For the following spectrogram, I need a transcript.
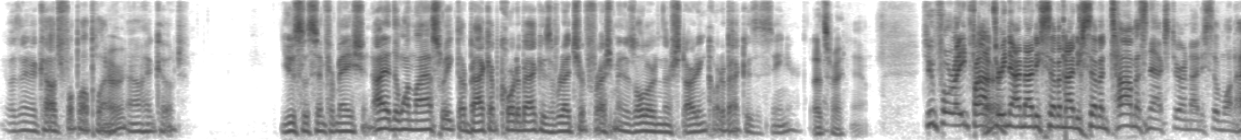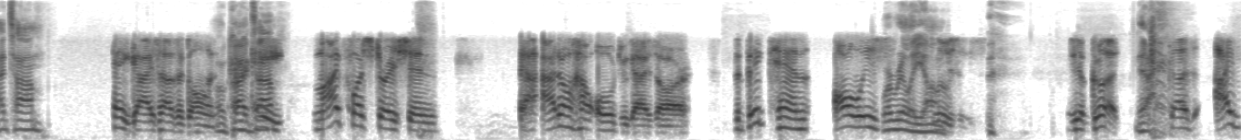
He wasn't even a college football player. All right. Now head coach. Useless information. I had the one last week. Their backup quarterback is a redshirt freshman, is older than their starting quarterback, is a senior. That's right. 248 539 9797. Tom is next here on 97.1. Hi, Tom. Hey guys, how's it going? Okay, Uh, Tom. Hey, my frustration. I- I don't know how old you guys are. The Big Ten always We're really young. loses. You're good Yeah. because I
